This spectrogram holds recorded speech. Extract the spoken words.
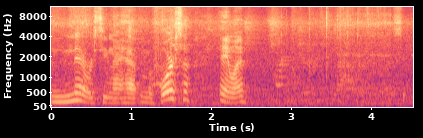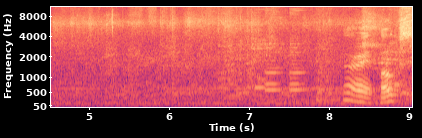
Never seen that happen before, so anyway. Alright, folks.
